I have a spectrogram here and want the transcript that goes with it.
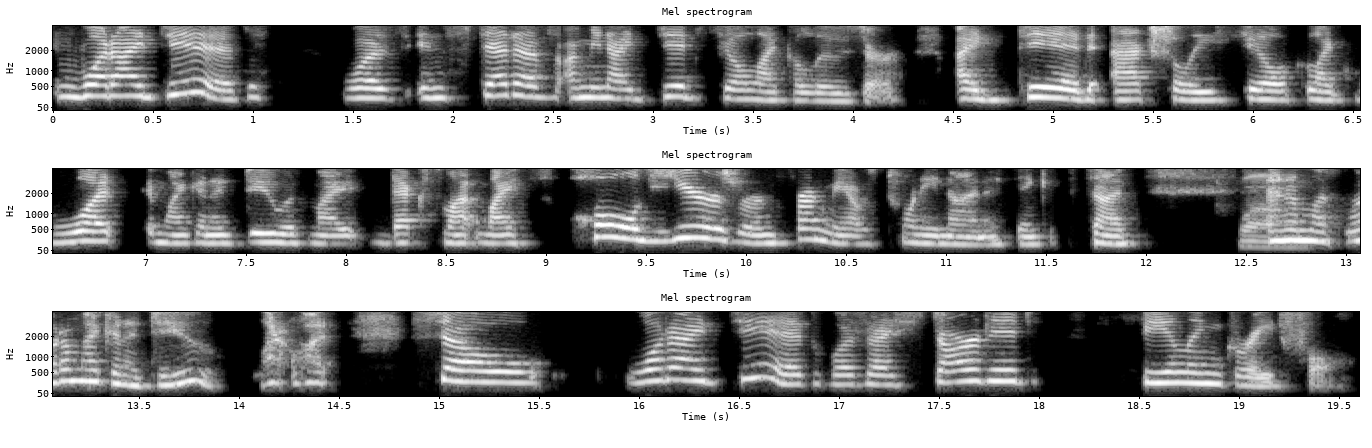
what i did was instead of, I mean, I did feel like a loser. I did actually feel like, what am I going to do with my next month? My whole years were in front of me. I was 29, I think, at the time. Wow. And I'm like, what am I going to do? What, what? So, what I did was I started feeling grateful.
